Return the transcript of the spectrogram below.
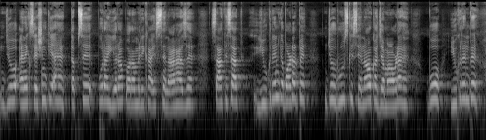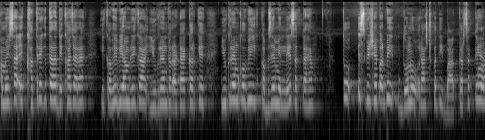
जो एनेक्सेशन किया है, तब से पूरा यूरोप और अमेरिका इससे नाराज़ है। साथ ही साथ यूक्रेन के बॉर्डर पे जो रूस की सेनाओं का जमावड़ा है, वो यूक्रेन पे हमेशा एक खतरे की तरह देखा जा रहा है कि कभी भी अमेरिका यूक्रेन पर अटैक करके यूक्रेन को भी कब्ज़े में ले सकता है। तो इस विषय पर भी दोनों राष्ट्रपति बात कर सकते हैं।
